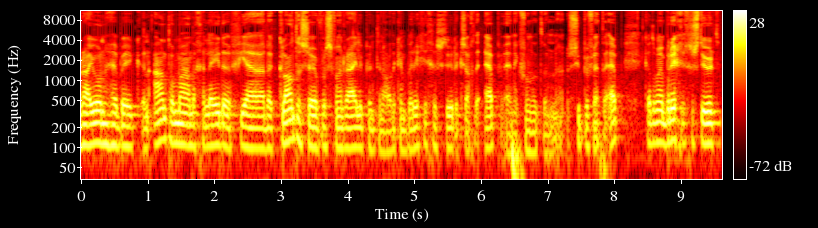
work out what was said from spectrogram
Rayon heb ik een aantal maanden geleden via de klantenservice van Riley.nl had ik een berichtje gestuurd. Ik zag de app en ik vond het een uh, super vette app. Ik had hem een berichtje gestuurd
